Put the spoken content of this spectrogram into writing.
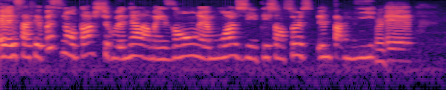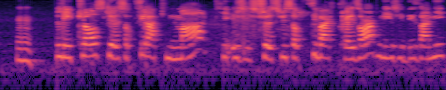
Euh, ça fait pas si longtemps que je suis revenue à la maison. Euh, moi, j'ai été chanceuse, une parmi euh, Mhm. Les classes qui est sortie rapidement. Qui, je suis sortie vers 13 h, mais j'ai des amis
